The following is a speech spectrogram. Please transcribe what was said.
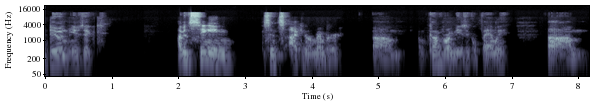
doing music. I've been singing since i can remember. Um, i come from a musical family um,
